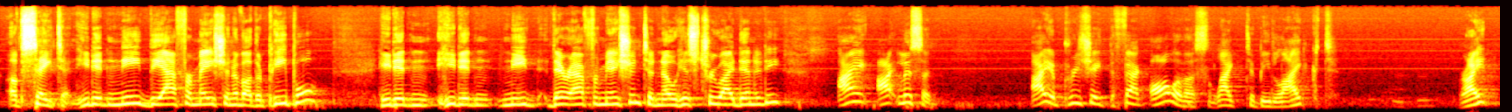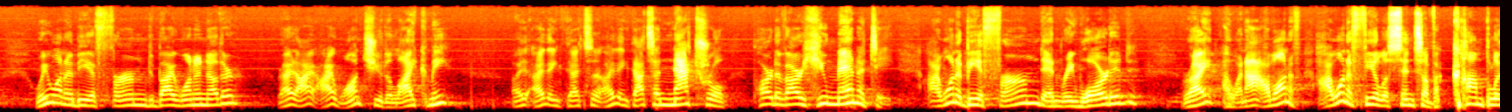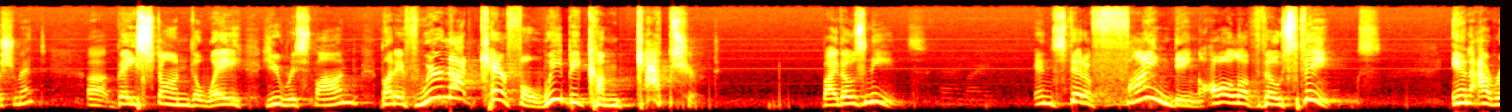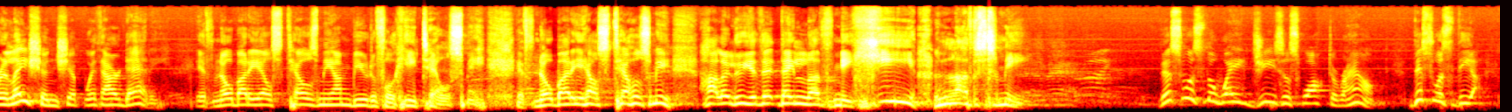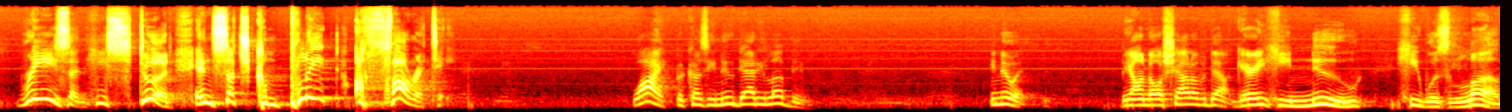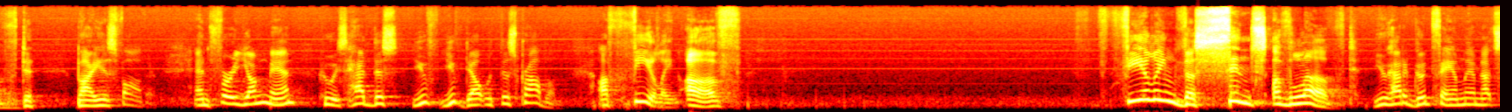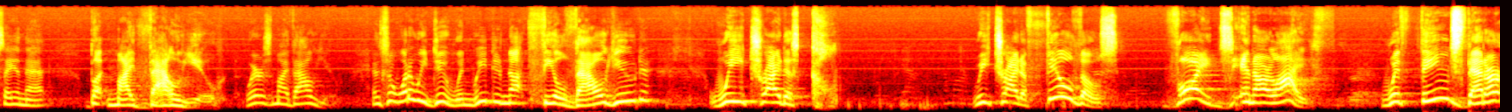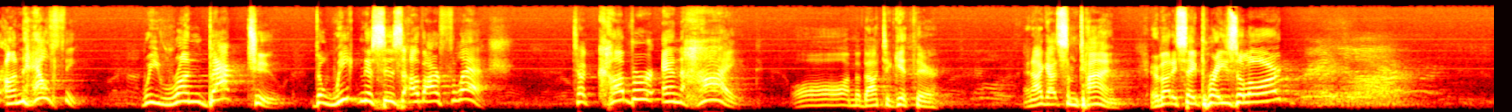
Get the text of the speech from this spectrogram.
of Satan. He didn't need the affirmation of other people. He didn't, he didn't need their affirmation to know his true identity. I, I listen, I appreciate the fact all of us like to be liked, right? We want to be affirmed by one another, right? I, I want you to like me. I, I, think that's a, I think that's a natural part of our humanity. I want to be affirmed and rewarded, right? I, want, I, want, to, I want to feel a sense of accomplishment. Uh, based on the way you respond. But if we're not careful, we become captured by those needs instead of finding all of those things in our relationship with our daddy. If nobody else tells me I'm beautiful, he tells me. If nobody else tells me, hallelujah, that they love me, he loves me. This was the way Jesus walked around. This was the reason he stood in such complete authority. Why? Because he knew daddy loved him. He knew it beyond all shadow of a doubt. Gary, he knew he was loved by his father. And for a young man who has had this, you've, you've dealt with this problem a feeling of feeling the sense of loved. You had a good family, I'm not saying that, but my value. Where's my value? And so, what do we do when we do not feel valued? We try to we try to fill those voids in our life with things that are unhealthy. We run back to the weaknesses of our flesh to cover and hide. Oh, I'm about to get there. And I got some time. Everybody say, Praise the Lord.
